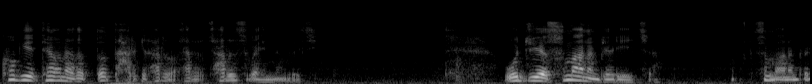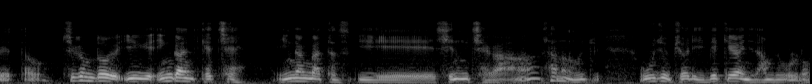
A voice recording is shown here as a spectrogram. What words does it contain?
거기에 태어나서 또 다르게 살, 살, 살 수가 있는 거지. 우주에 수많은 별이 있죠. 수많은 별이 있다고. 지금도 이 인간 개체 인간 같은 이 지능체가 사는 우주, 우주 별이 몇 개가 있는지 아무도 몰라.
